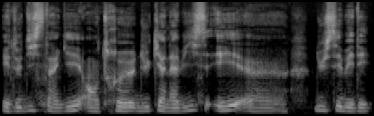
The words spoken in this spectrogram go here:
et de distinguer entre du cannabis et euh, du CBD.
